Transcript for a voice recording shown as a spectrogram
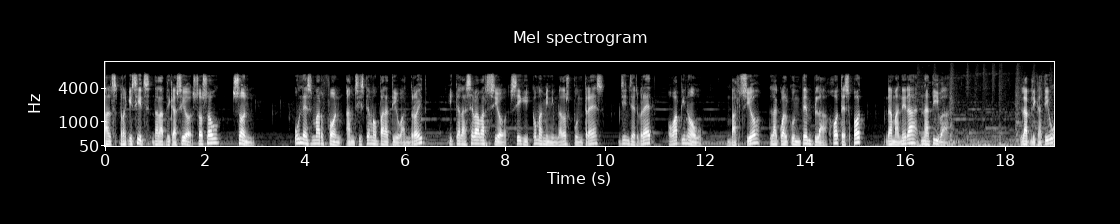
Els requisits de l'aplicació SoSou són un smartphone amb sistema operatiu Android i que la seva versió sigui com a mínim la 2.3, Gingerbread o API 9, versió la qual contempla Hotspot de manera nativa. L'aplicatiu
